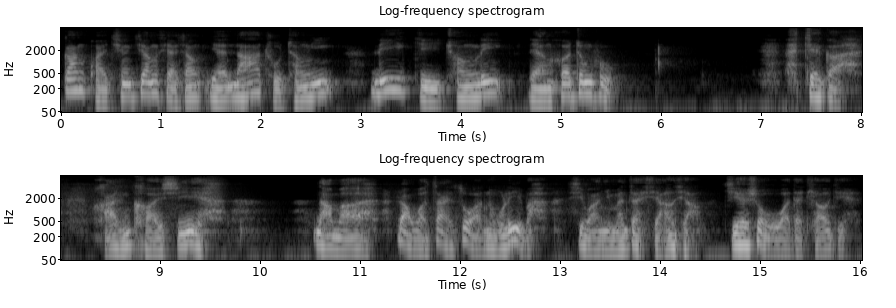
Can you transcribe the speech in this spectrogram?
赶快请蒋先生也拿出诚意，立即成立联合政府。这个很可惜呀。那么，让我再做努力吧。”希望你们再想想，接受我的条件。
